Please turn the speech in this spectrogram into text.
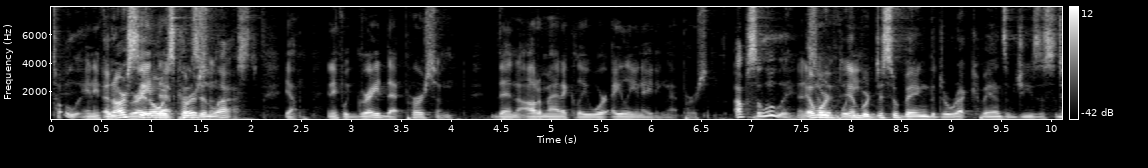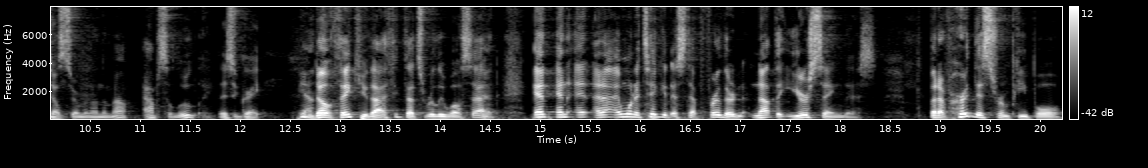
Totally. And if And we our grade sin always that comes in person- last. Yeah, and if we grade that person, then automatically we're alienating that person. Absolutely. And And, so we're, we- and we're disobeying the direct commands of Jesus in the Sermon on the Mount. Absolutely. This is great. Yeah. No, thank you. That, I think that's really well said. And, and, and, and I want to take it a step further. Not that you're saying this, but I've heard this from people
